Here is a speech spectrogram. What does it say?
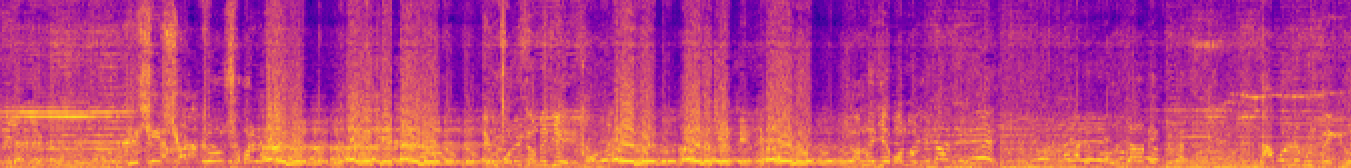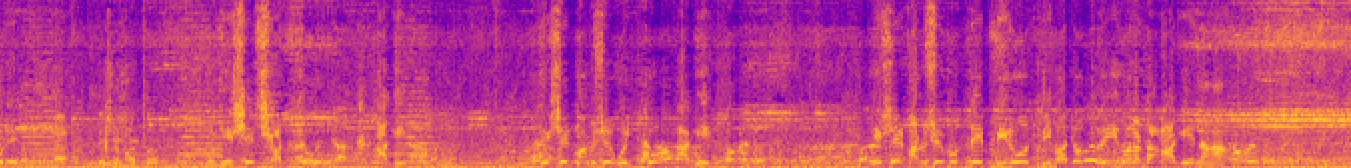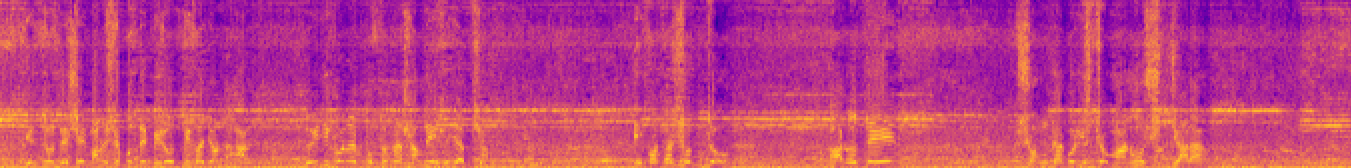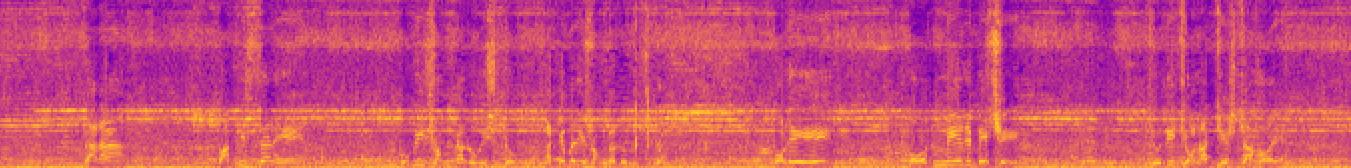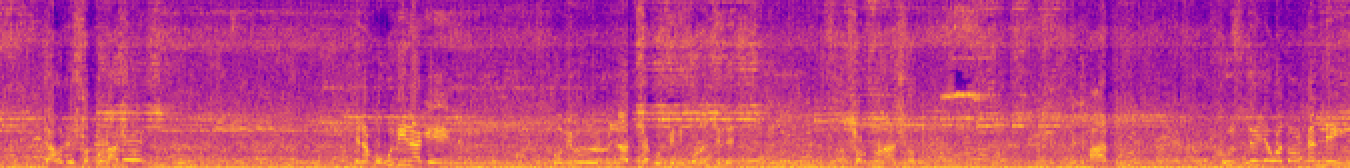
দেশের স্বার্থ সবার একটু বলুন সামনে হ্যালো সামনে গিয়ে বলুন। আরে বলতে হবে একটুখানি। না বললে বুঝবে কি করে? হ্যাঁ দেশের স্বার্থ আগে। দেশের মানুষের ঐক্য আগে। দেশের মানুষের মধ্যে বিরোধ, বিভাজন তৈরি করাটা আগে না। কিন্তু দেশের মানুষের মধ্যে বিরোধ, বিভাজন তৈরি করার প্রশ্নটা সামনে এসে যাচ্ছে। এ কথা সত্য। ভারতে সংখ্যাগরিষ্ঠ মানুষ যারা, তারা পাকিস্তানে খুবই সংখ্যালঘিষ্ঠ, একেবারে সংখ্যালঘিষ্ঠ। ফলে ধর্মের বেছে যদি চলার চেষ্টা হয়, তাহলে সর্বনাশ হয় এটা বহুদিন আগে কবিগুরু রবীন্দ্রনাথ ঠাকুর তিনি বলেছিলেন, সর্বনাশ হবে। আর খুঁজতে যাওয়া দরকার নেই,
